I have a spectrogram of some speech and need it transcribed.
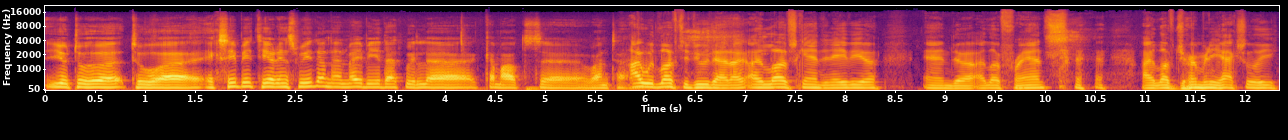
you to uh, to uh, exhibit here in Sweden, and maybe that will uh, come out uh, one time. I would love to do that. I, I love Scandinavia, and uh, I love France. I love Germany actually,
